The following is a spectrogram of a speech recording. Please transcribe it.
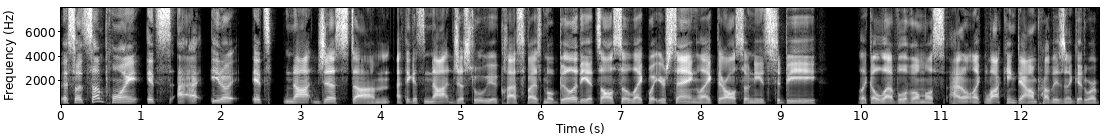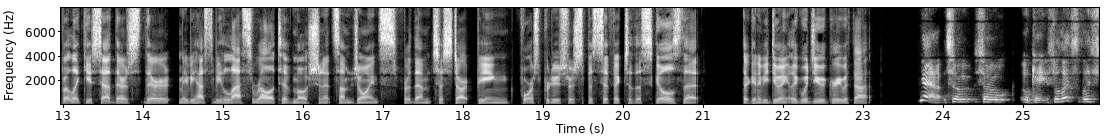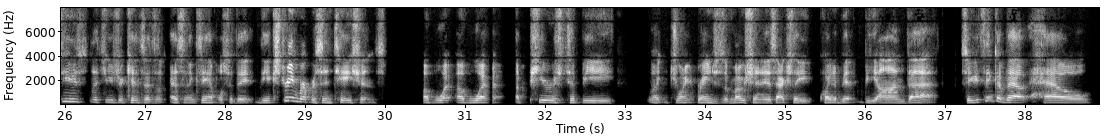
so at some point, it's I, you know it's not just um, I think it's not just what we would classify as mobility. It's also like what you're saying. Like there also needs to be like a level of almost I don't like locking down probably isn't a good word, but like you said, there's there maybe has to be less relative motion at some joints for them to start being force producers specific to the skills that they're going to be doing. Like, would you agree with that? Yeah. So so okay. So let's let's use let's use your kids as as an example. So the the extreme representations of what of what appears to be like joint ranges of motion is actually quite a bit beyond that. So you think about how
